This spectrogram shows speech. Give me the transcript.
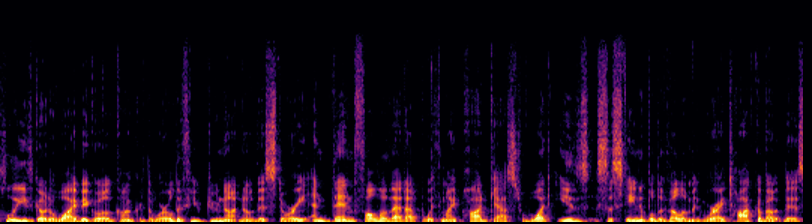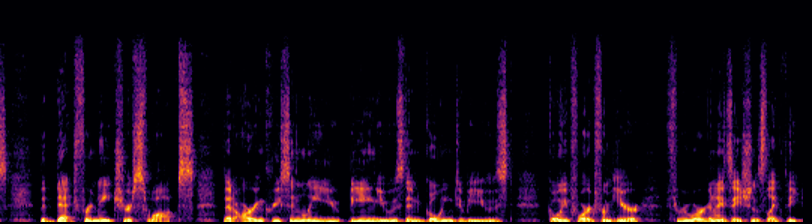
Please go to Why Big Oil Conquered the World if you do not know this story, and then follow that up with my podcast, What is Sustainable Development, where I talk about this the debt for nature swaps that are increasingly u- being used and going to be used going forward from here through organizations like the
